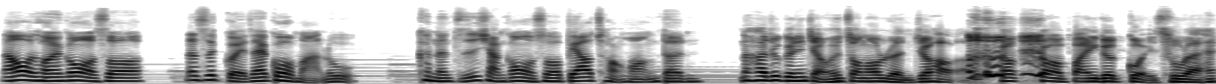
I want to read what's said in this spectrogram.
然后我同学跟我说，那是鬼在过马路。可能只是想跟我说不要闯黄灯。那他就跟你讲会撞到人就好了，干干嘛搬一个鬼出来，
